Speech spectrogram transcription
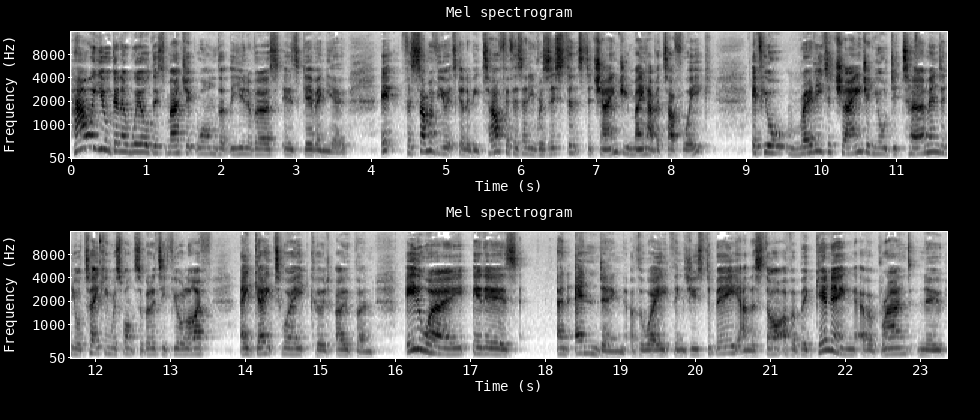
How are you going to wield this magic wand that the universe is giving you? It for some of you it's going to be tough. If there's any resistance to change, you may have a tough week. If you're ready to change and you're determined and you're taking responsibility for your life, a gateway could open. Either way, it is an ending of the way things used to be and the start of a beginning of a brand new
